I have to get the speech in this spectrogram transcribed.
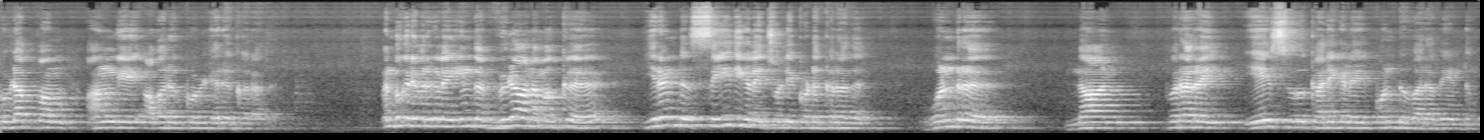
குழப்பம் அங்கே அவருக்குள் இருக்கிறது. அன்புக்குரியவர்களே இந்த விழா நமக்கு இரண்டு செய்திகளை சொல்லிக் கொடுக்கிறது. ஒன்று நான் பிறரை இயேசு கரிகளை கொண்டு வர வேண்டும்.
